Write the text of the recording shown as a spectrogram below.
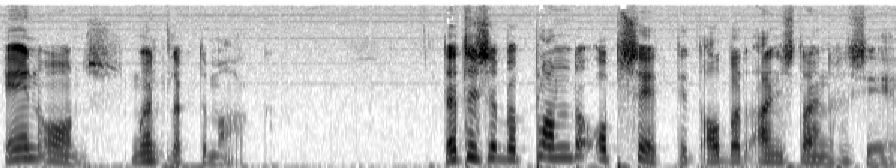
en ons moendlik te maak. Dit is een beplande opzet, het Albert Einstein gesê.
